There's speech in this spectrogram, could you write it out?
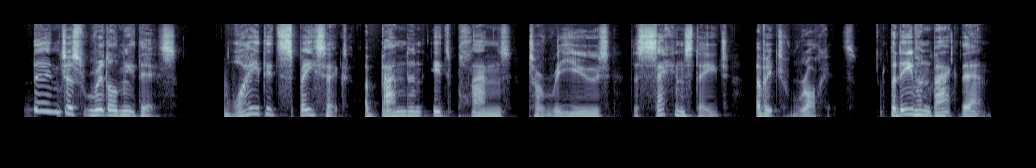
then just riddle me this. Why did SpaceX abandon its plans to reuse the second stage of its rockets? But even back then,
